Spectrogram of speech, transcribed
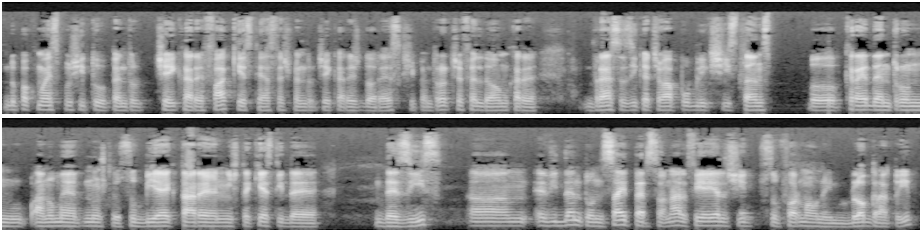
după cum ai spus și tu, pentru cei care fac chestia asta și pentru cei care își doresc și pentru orice fel de om care vrea să zică ceva public și stă în, crede într-un anume, nu știu, subiect, are niște chestii de, de zis, um, evident, un site personal, fie el și sub forma unui blog gratuit,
